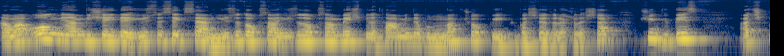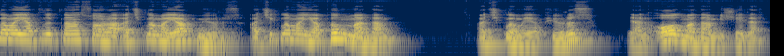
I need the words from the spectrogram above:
Ama olmayan bir şeyde %80, %90, %95 bile tahminde bulunmak çok büyük bir başarıdır arkadaşlar. Çünkü biz açıklama yapıldıktan sonra açıklama yapmıyoruz. Açıklama yapılmadan açıklama yapıyoruz. Yani olmadan bir şeyler.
